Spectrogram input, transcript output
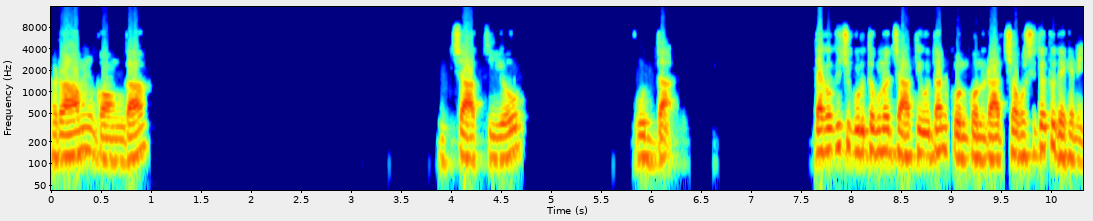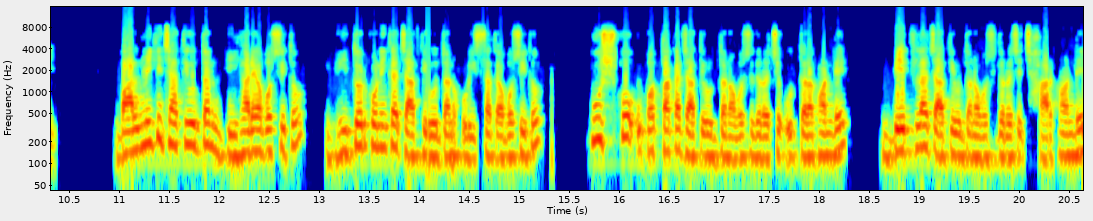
রামগঙ্গা জাতীয় উদ্যান। দেখো, কিছু গুরুত্বপূর্ণ জাতীয় উদ্যান কোন কোন রাজ্যে অবস্থিত একটু দেখে নিই। বাল্মীকি জাতীয় উদ্যান বিহারে অবস্থিত, ভিতরকণিকা জাতীয় উদ্যান উড়িষ্যাতে অবস্থিত, পুষ্প উপত্যকা জাতীয় উদ্যান অবস্থিত রয়েছে উত্তরাখণ্ডে, বেতলা জাতীয় উদ্যান অবস্থিত রয়েছে ঝাড়খণ্ডে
